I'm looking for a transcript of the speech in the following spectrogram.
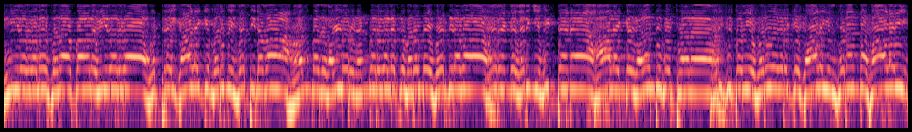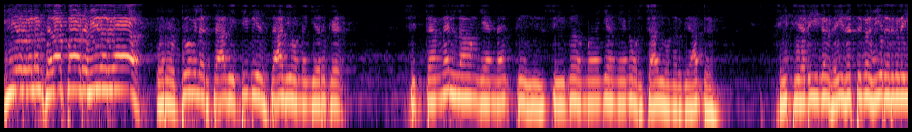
வீரர்களும் சிறப்பான வீரர்கள். ஒற்றை காலைக்கு பெருமை சேர்த்திடவா? ஒன்பது கல்லூரி நண்பர்களுக்கு பெருமை சேர்த்திடவா? நேரங்கள் நெருங்கி விட்டன. காலங்கள் கலந்து விட்டன. பரிசு தொகையை பெறுவதற்கு காலையும் சிறந்த காலை. வீரர்களும் சிறப்பான வீரர்கள். ஒரு டூ வீலர் சாவி டிவிஎஸ் சாவி ஒன்று இங்கே இருக்குது சித்தமெல்லாம் எனக்கு சிவமயமேனு ஒரு சாவி ஒன்று இருக்கு. யார்கிட்ட? சீட்டி அடியுங்கள் கைதட்டுங்கள் வீரர்களை.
